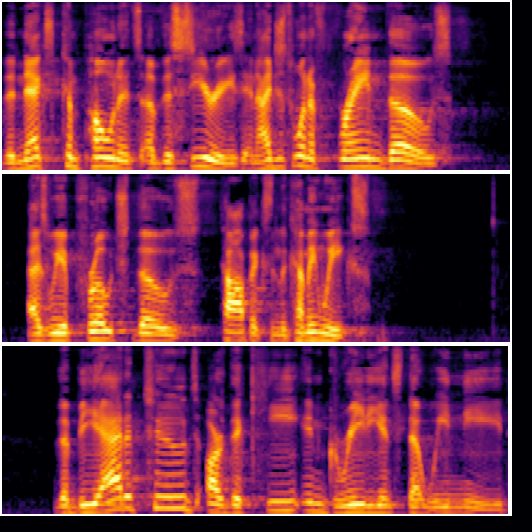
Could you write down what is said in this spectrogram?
the next components of the series. And I just want to frame those as we approach those topics in the coming weeks. The Beatitudes are the key ingredients that we need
